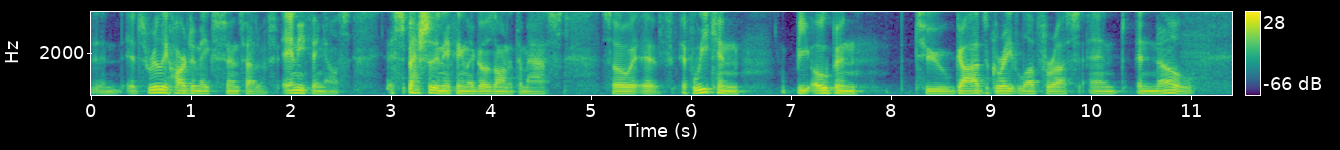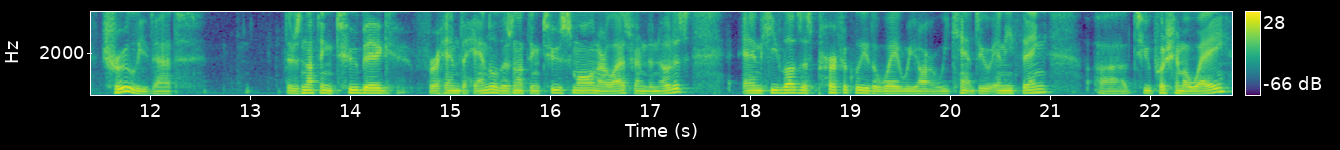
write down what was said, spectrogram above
then it's really hard to make sense out of anything else, especially anything that goes on at the mass. So if if we can be open to God's great love for us and and know truly that there's nothing too big for him to handle. There's nothing too small in our lives for him to notice. And he loves us perfectly the way we are. We can't do anything uh, to push him away,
